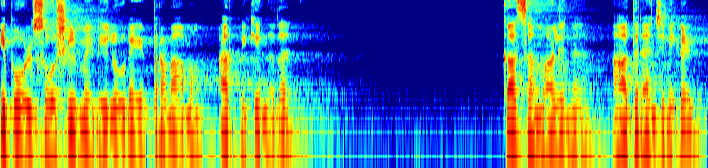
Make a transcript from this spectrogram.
ഇപ്പോൾ സോഷ്യൽ മീഡിയയിലൂടെ പ്രണാമം അർപ്പിക്കുന്നത്. കാസമ്മാളിന് ആദരാഞ്ജലികൾ.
